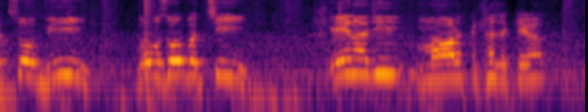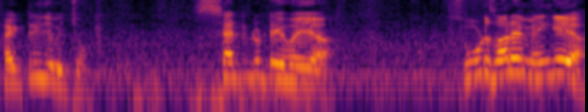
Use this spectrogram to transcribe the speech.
120 225 ਇਹ ਨਾ ਜੀ ਮਾਲ ਇਕੱਠਾ ਚੱਕਿਆ ਫੈਕਟਰੀ ਦੇ ਵਿੱਚੋਂ। ਸੈੱਟ ਟੁੱਟੇ ਹੋਏ ਆ। ਸੂਟ ਸਾਰੇ ਮਹਿੰਗੇ ਆ।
